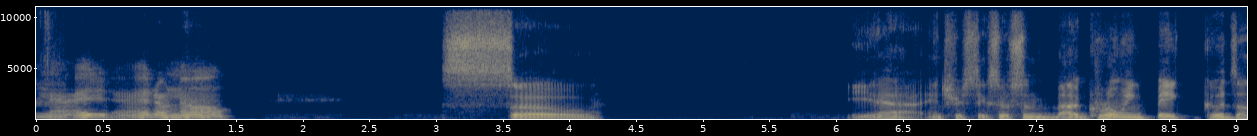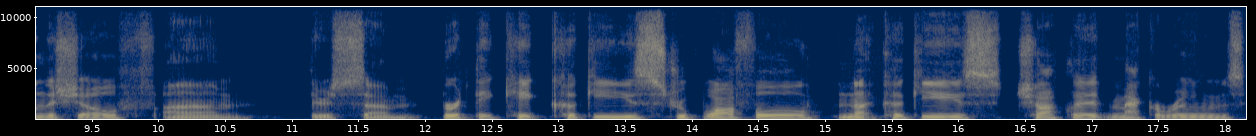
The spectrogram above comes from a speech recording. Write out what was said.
Yeah, I, I don't know. so yeah interesting so some uh, growing baked goods on the shelf um there's some birthday cake cookies stroopwafel nut cookies chocolate macaroons.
